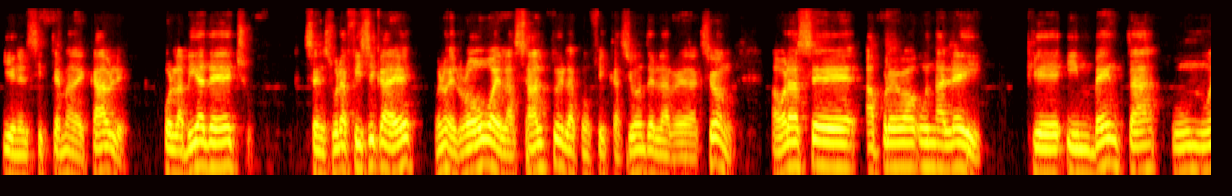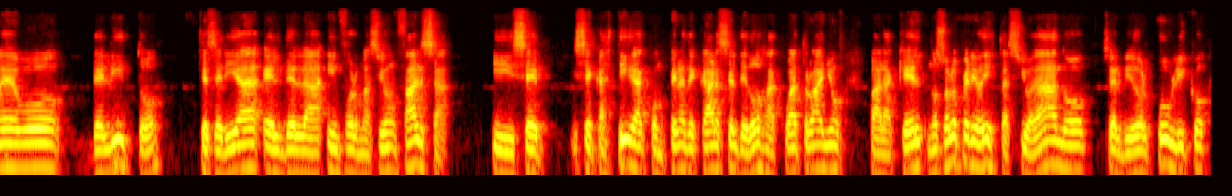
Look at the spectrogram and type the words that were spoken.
y en el sistema de cable, por la vía de hecho. Censura física es bueno, el robo, el asalto y la confiscación de la redacción. Ahora se aprueba una ley que inventa un nuevo delito que sería el de la información falsa y se, se castiga con penas de cárcel de dos a cuatro años para aquel, no solo periodista, ciudadano, servidor público,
